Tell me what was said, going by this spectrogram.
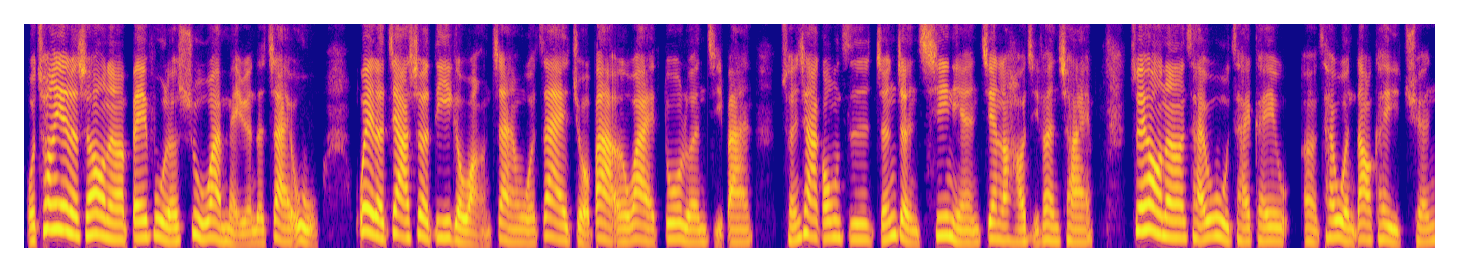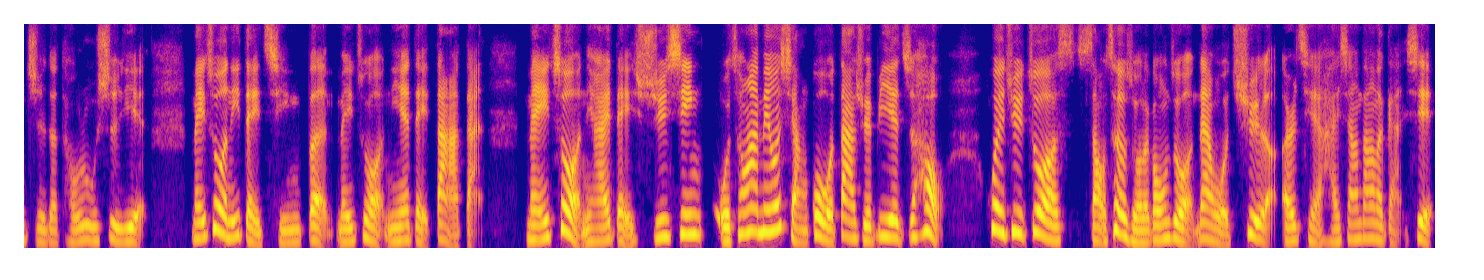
我创业的时候呢，背负了数万美元的债务。为了架设第一个网站，我在酒吧额外多轮几班，存下工资，整整七年兼了好几份差，最后呢，财务才可以呃才稳到可以全职的投入事业。没错，你得勤奋，没错，你也得大胆，没错，你还得虚心。我从来没有想过，我大学毕业之后。会去做扫厕所的工作，但我去了，而且还相当的感谢。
